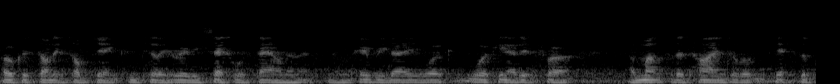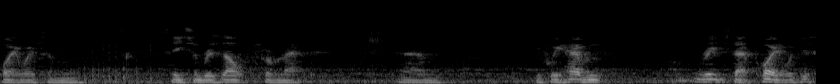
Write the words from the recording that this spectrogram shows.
focused on its object until it really settles down, and that's you know, every day work, working at it for a month at a time it get to the point where some see some results from that. Um, if we haven't reached that point, we'll just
